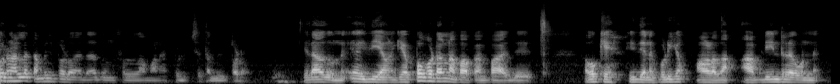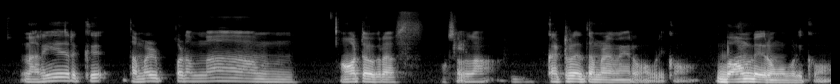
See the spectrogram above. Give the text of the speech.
ஒரு நல்ல தமிழ் படம் ஏதாவது ஒன்று சொல்லலாமா? எனக்கு பிடிச்ச தமிழ் படம். ஏதாவது ஒன்று இது அவனுக்கு எப்போ போட்டாலும் நான் பார்ப்பேன்ப்பா இது ஓகே இது எனக்கு பிடிக்கும் அவ்வளோதான் அப்படின்ற ஒன்று நிறைய இருக்கு. தமிழ் படம்னா ஆட்டோகிராஃப் சொல்லலாம். கட்டுறது தமிழமே ரொம்ப பிடிக்கும். பாம்பே ரொம்ப பிடிக்கும்.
